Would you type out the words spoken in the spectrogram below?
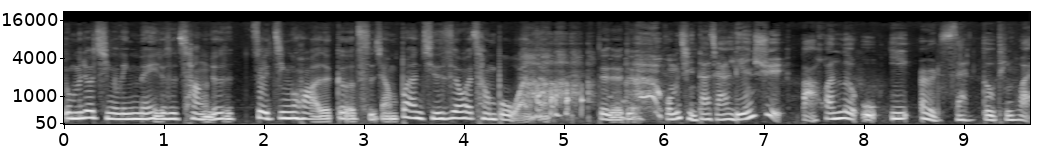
我们就请灵媒就是唱就是最精华的歌词，这样不然其实是会唱不完的。对对对，我们请大家连续把欢乐舞一二三都听完。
